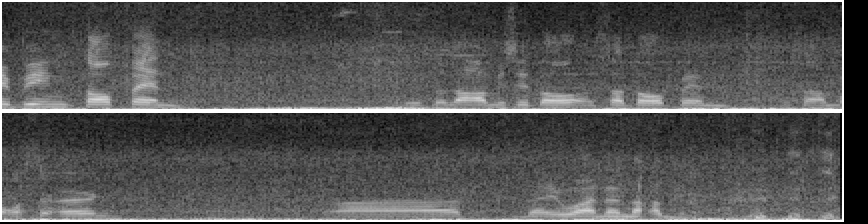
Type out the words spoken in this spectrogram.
Arriving Topen. Dito na kami si to sa Topen. Kasama ko si Ern. At naiwanan na kami.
